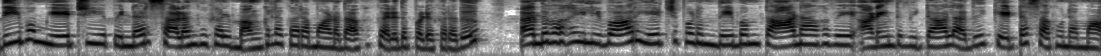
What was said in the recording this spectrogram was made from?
தீபம் ஏற்றிய பின்னர் சடங்குகள் மங்களகரமானதாக கருதப்படுகிறது. அந்த வகையில் இவ்வாறு ஏற்றப்படும் தீபம் தானாகவே அணைந்துவிட்டால் அது கெட்ட சகுனமா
